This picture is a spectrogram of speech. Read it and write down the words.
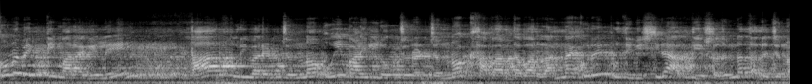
কোনো ব্যক্তি মারা গেলে তার পরিবারের জন্য, ওই বাড়ির লোকজনের জন্য খাবার দাবার রান্না করে প্রতিবেশীরা আত্মীয় স্বজনরা তাদের জন্য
